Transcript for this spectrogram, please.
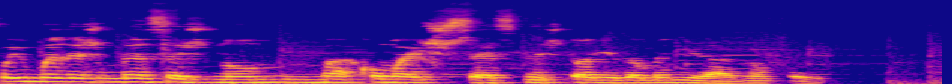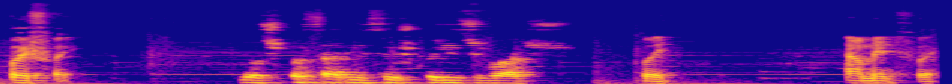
foi uma das mudanças de nome com mais sucesso na história da humanidade, não foi? Foi, foi. Eles passarem a ser os Países Baixos. Realmente foi.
